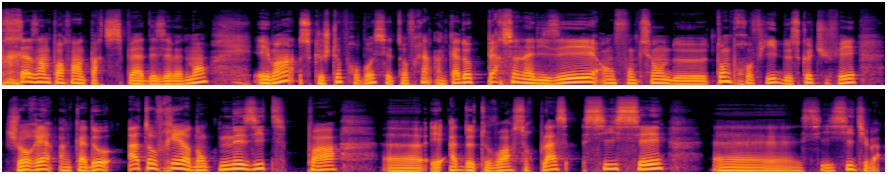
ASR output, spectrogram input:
très important de participer à des événements, eh ben, ce que je te propose, c'est t'offrir un cadeau personnalisé en fonction de ton profil, de ce que tu fais. J'aurai un cadeau à t'offrir. Donc, n'hésite pas euh, et hâte de te voir sur place si c'est, euh, si, si tu vas.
